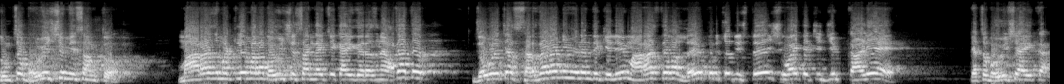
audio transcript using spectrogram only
तुमचं भविष्य मी सांगतो. महाराज म्हटले मला भविष्य सांगायची काही गरज नाही. का तर जवळच्या सरदारांनी विनंती केली महाराज त्याला लय पुढचं दिसतंय शिवाय त्याची जीप काळी आहे. त्याचं भविष्य ऐका.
